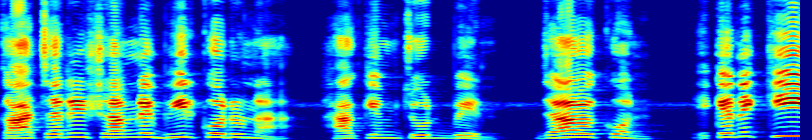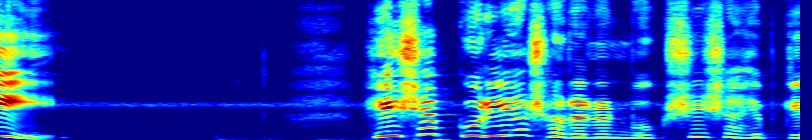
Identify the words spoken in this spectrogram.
কাছারির সামনে ভিড় করো না, হাকিম চটবেন। যাও এখন, এখানে কি? হিসাব করিয়া সরানন বক্সি সাহেবকে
